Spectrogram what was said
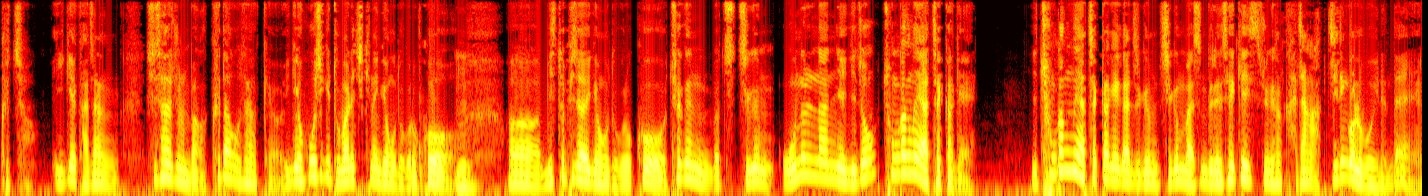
그쵸. 이게 가장 시사해주는 바가 크다고 생각해요. 이게 호식이 두 마리 치킨의 경우도 그렇고, 음. 어, 미스터 피자의 경우도 그렇고, 최근, 뭐, 지- 지금 오늘 난 얘기죠? 총각내 야채 가게. 이 총각내 야채 가게가 지금, 지금 말씀드린 세 케이스 중에서 가장 악질인 걸로 보이는데,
